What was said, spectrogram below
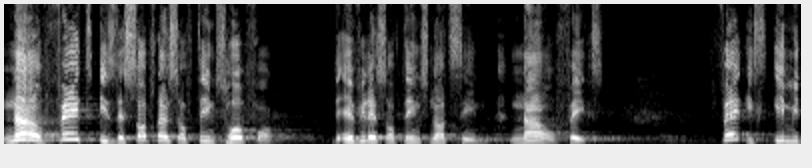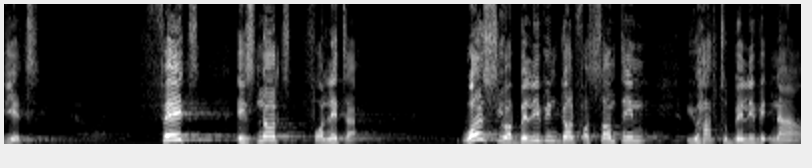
Now faith is the substance of things hoped for, the evidence of things not seen. Now faith. Faith is immediate. Faith is not for later. Once you are believing God for something, you have to believe it now.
